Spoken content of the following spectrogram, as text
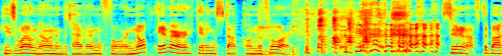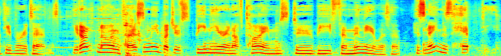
He's well known in the tavern for not ever getting stuck on the floor. Soon enough, the barkeeper returns. You don't know him personally, but you've been here enough times to be familiar with him. His name is Hepti.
